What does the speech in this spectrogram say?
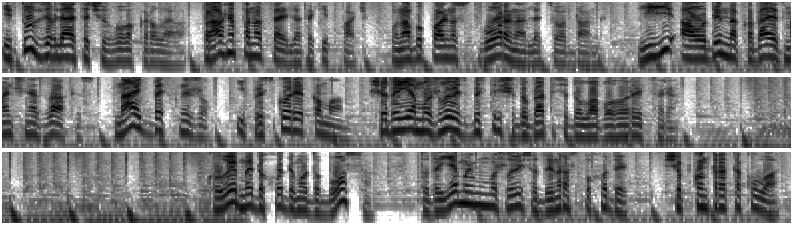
І тут з'являється червова королева. Справжня панацея для таких пачок. Вона буквально створена для цього даних. Її А1 накладає зменшення захисту, навіть без книжок, і прискорює команду, що дає можливість швидше добратися до лавого рицаря. Коли ми доходимо до боса, то даємо йому можливість один раз походити, щоб контратакувати.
